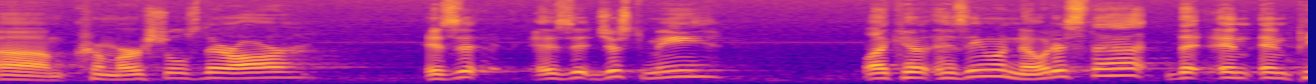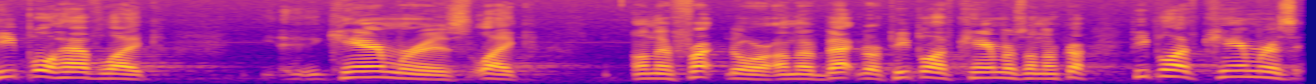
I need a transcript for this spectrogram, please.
um, commercials there are? Is it is it just me? Like has anyone noticed that? That and, and people have like cameras like on their front door, on their back door. People have cameras on their car. People have cameras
